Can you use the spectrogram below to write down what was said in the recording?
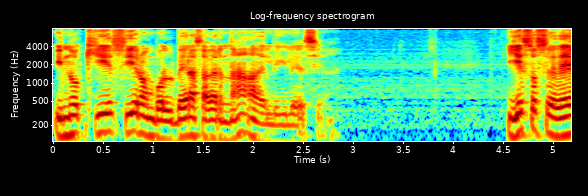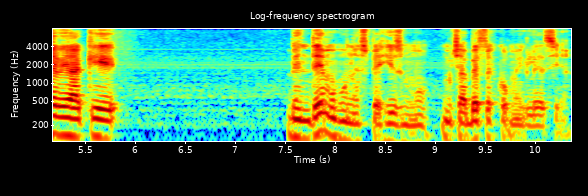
y no quisieron volver a saber nada de la iglesia. Y eso se debe a que vendemos un espejismo muchas veces como iglesia.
